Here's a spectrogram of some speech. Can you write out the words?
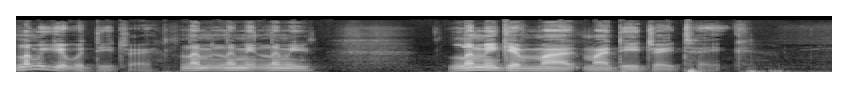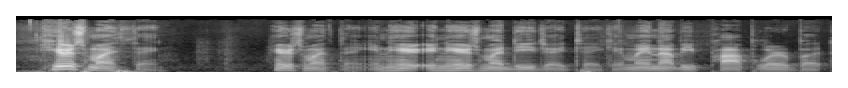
let me get with DJ. Let me let me let me let me give my my DJ take here's my thing. here's my thing, and here and here's my DJ take. It may not be popular, but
